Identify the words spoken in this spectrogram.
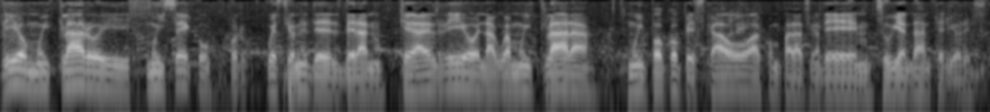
Río muy claro y muy seco por cuestiones del verano. Queda el río, el agua muy clara, muy poco pescado a comparación de subiendas anteriores.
